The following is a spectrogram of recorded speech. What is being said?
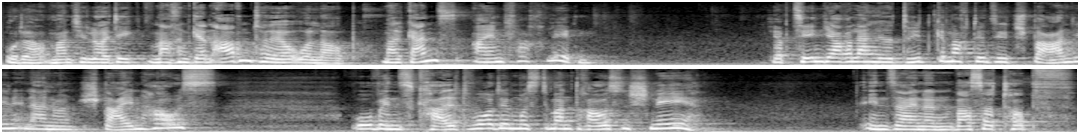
Oder manche Leute machen gern Abenteuerurlaub. Mal ganz einfach leben. Ich habe zehn Jahre lang Retreat gemacht in Südspanien in einem Steinhaus, wo, wenn es kalt wurde, musste man draußen Schnee in seinen Wassertopf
